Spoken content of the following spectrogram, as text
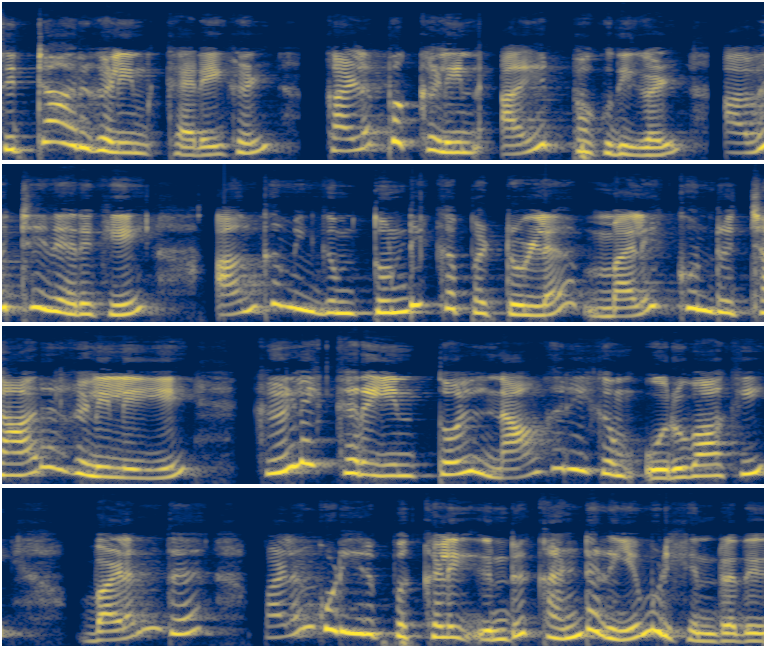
சிற்றாறுகளின் கரைகள் களப்புகளின் அயற்பகுதிகள் அவற்றின் அருகே அங்குமிங்கும் துண்டிக்கப்பட்டுள்ள மலைக்குன்று சாரல்களிலேயே கீழைக்கரையின் தொல் நாகரிகம் உருவாகி வளர்ந்த பழங்குடியிருப்புகளை இன்று கண்டறிய முடிகின்றது.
